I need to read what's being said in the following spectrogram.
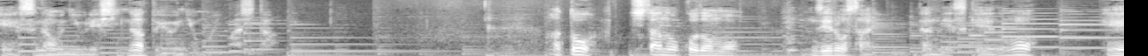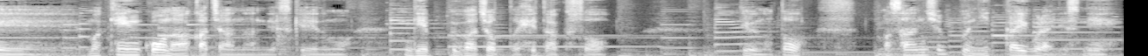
えー、素直に嬉しいなというふうに思いました。あと、下の子供0歳なんですけれども、えー、まあ、健康な赤ちゃんなんですけれども、ゲップがちょっと下手くそっていうのと、まあ、30分に1回ぐらいですね、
